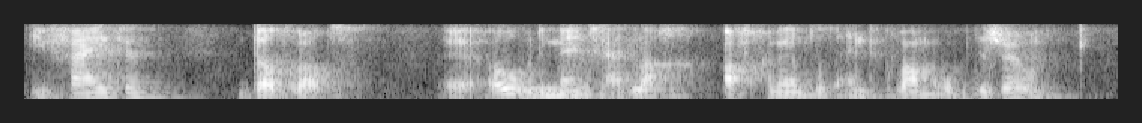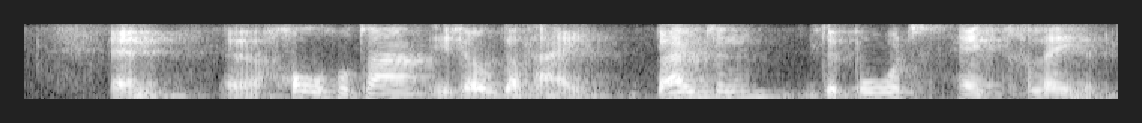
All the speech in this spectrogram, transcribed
in feite dat wat uh, over de mensheid lag afgewenteld en het kwam op de zoon. En uh, Golgotha is ook dat hij buiten de poort heeft geleden.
